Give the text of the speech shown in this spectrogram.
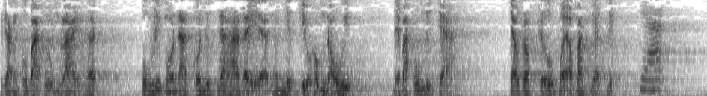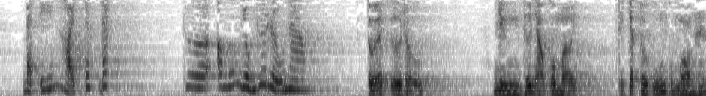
Răng của bác lung lai hết. Uống limonade có nước đá đây à, nó nhức chịu không nổi. Để bác uống nước trà. Cháu rót rượu mời ông bác giật đi. Dạ. Bạch Yến hỏi tất đắc. Thưa, ông muốn dùng thứ rượu nào? Tôi ít ưa rượu, nhưng thứ nào cô mời thì chắc tôi uống cũng ngon hết.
